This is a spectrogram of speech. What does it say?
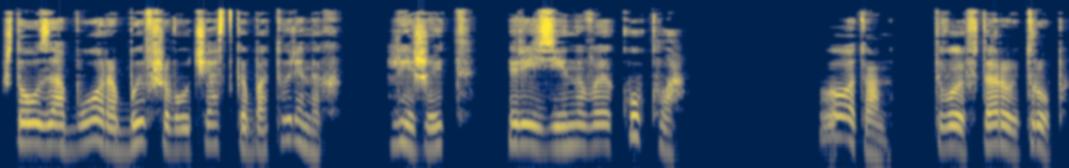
что у забора бывшего участка Батуриных лежит резиновая кукла. «Вот он, твой второй труп»,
